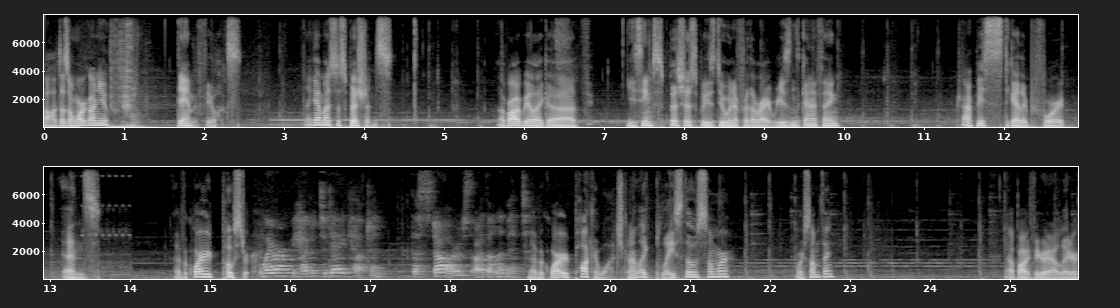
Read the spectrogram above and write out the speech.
Oh, it doesn't work on you? Damn it, Felix. I got my suspicions. I'll probably be like, uh, he seems suspicious, but he's doing it for the right reasons kind of thing. trying to piece this together before it ends. I've acquired poster. Where are we headed today, Captain? The stars are the limit. I've acquired pocket watch. Can I like place those somewhere? Or something? I'll probably figure it out later.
